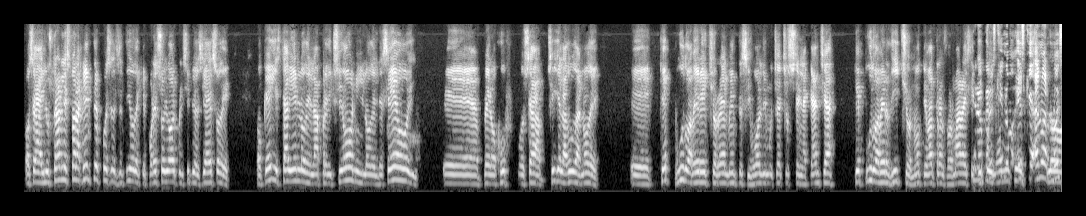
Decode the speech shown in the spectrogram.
o sea, ilustrarle esto a la gente, pues en el sentido de que por eso yo al principio decía eso de, ok, está bien lo de la predicción y lo del deseo y eh, pero, o sea, sigue la duda, ¿no? De eh, qué pudo haber hecho realmente Siboldi, muchachos, en la cancha, qué pudo haber dicho, ¿no? Que va a transformar a ese equipo. Pero es, que no, es que Anuar, lo, no es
